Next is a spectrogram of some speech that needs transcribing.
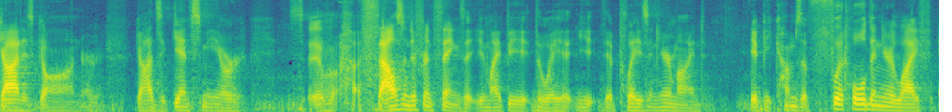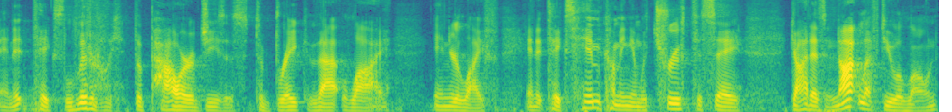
God is gone, or God's against me, or a thousand different things that you might be the way it, it plays in your mind. It becomes a foothold in your life, and it takes literally the power of Jesus to break that lie in your life. And it takes Him coming in with truth to say, God has not left you alone.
